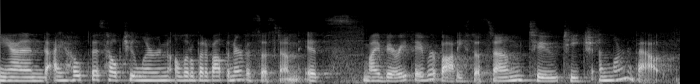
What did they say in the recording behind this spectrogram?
And I hope this helped you learn a little bit about the nervous system. It's my very favorite body system to teach and learn about.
